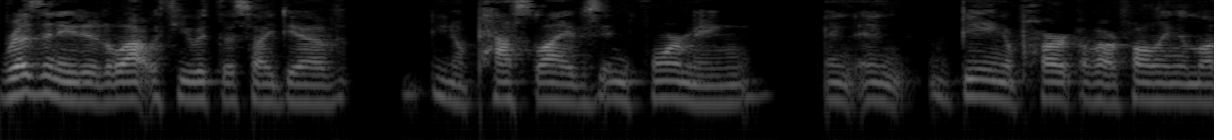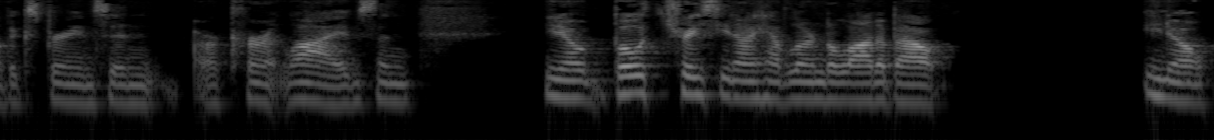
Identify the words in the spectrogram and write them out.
resonated a lot with you with this idea of, you know, past lives informing and, and being a part of our falling in love experience in our current lives. And, you know, both Tracy and I have learned a lot about, you know,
